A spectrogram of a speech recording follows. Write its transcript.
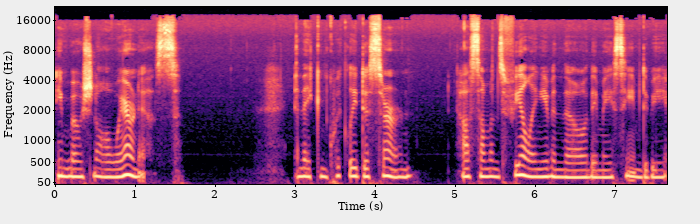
emotional awareness. And they can quickly discern how someone's feeling, even though they may seem to be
